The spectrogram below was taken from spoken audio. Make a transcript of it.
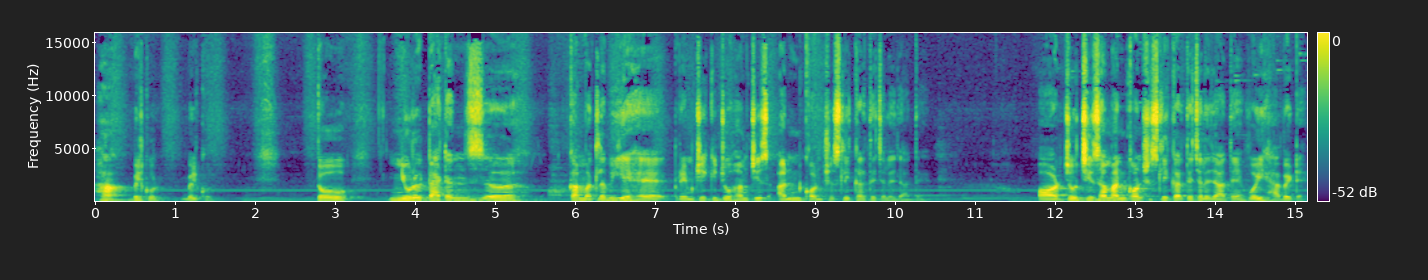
हाँ बिल्कुल बिल्कुल। तो न्यूरल पैटर्न्स का मतलब ही ये है, प्रेम जी, कि जो हम चीज़ अनकॉन्शियसली करते चले जाते हैं। और जो चीज़ हम अनकॉन्शियसली करते चले जाते हैं, वही हैबिट है।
